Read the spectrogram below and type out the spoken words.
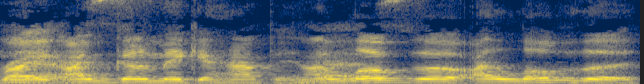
right? Yes. I'm gonna make it happen. Yes. I love the, I love the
